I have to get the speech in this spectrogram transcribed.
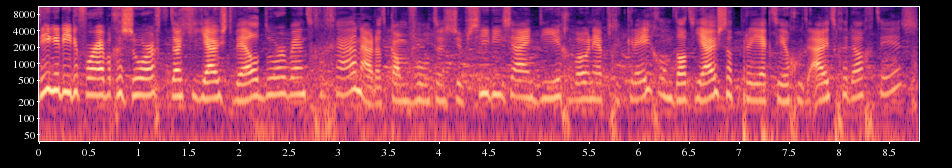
dingen die ervoor hebben gezorgd dat je juist wel door bent gegaan. Nou, dat kan bijvoorbeeld een subsidie zijn die je gewoon hebt gekregen... omdat juist dat project heel goed uitgedacht is.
